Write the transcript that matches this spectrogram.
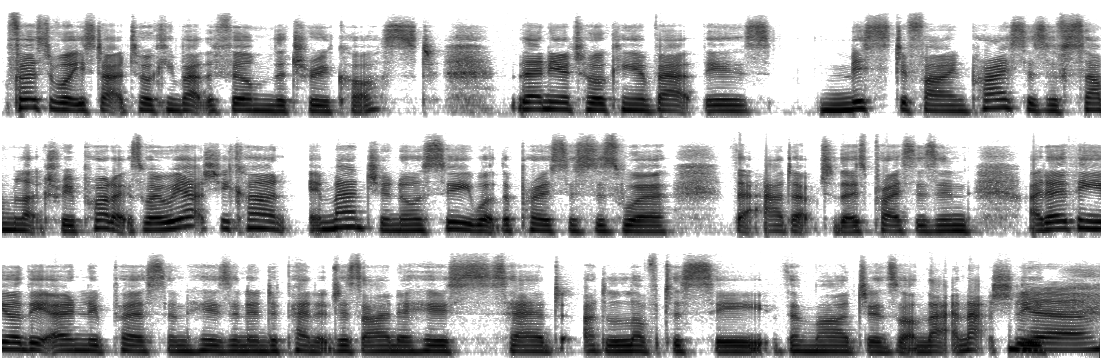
first of all you started talking about the film The True Cost. Then you're talking about these mystifying prices of some luxury products where we actually can't imagine or see what the processes were that add up to those prices. And I don't think you're the only person who's an independent designer who said, I'd love to see the margins on that and actually Yeah.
